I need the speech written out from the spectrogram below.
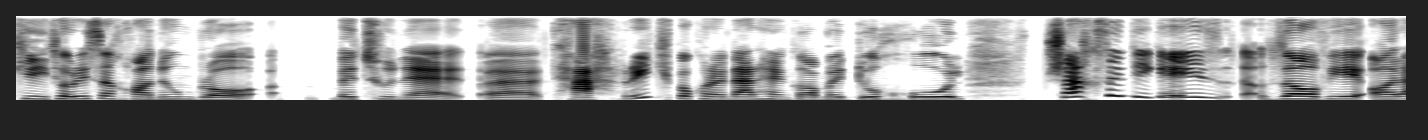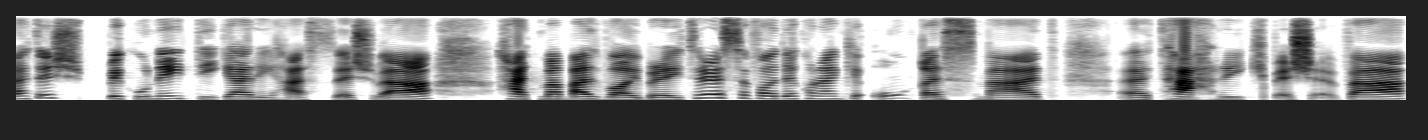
کلیتوریس خانوم رو بتونه تحریک بکنه در هنگام دخول. شخص دیگه زاویه آلتش به گونه دیگری هستش و حتما باید vibrator استفاده کنن که اون قسمت تحریک بشه و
